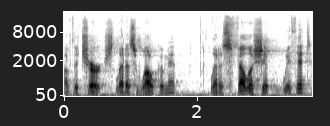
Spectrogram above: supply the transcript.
of the church. Let us welcome it. Let us fellowship with it.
